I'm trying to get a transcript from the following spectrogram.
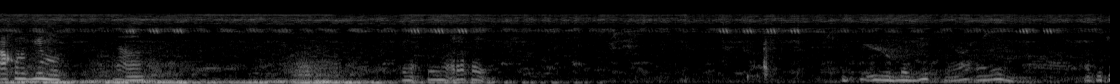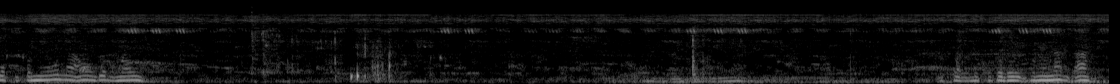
Aku lagi mu. Nah. Tengok tengok apa. Ini lagi ya, ini. Aku cakap kemiu nak udah oh, main. Sabi ko ko dili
